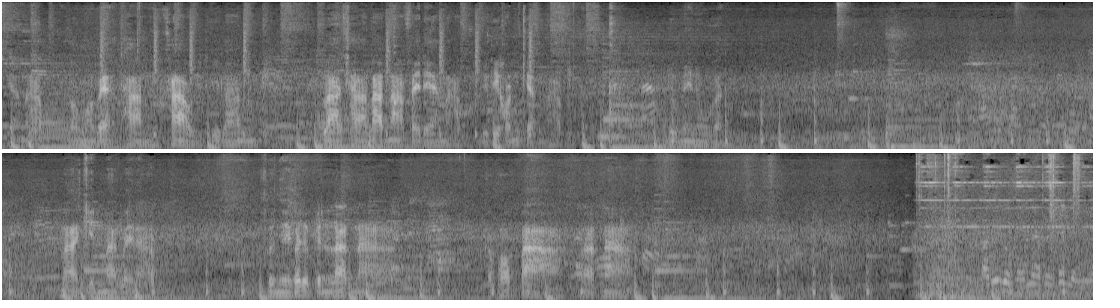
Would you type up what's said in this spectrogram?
เที่ยงนะครับเรามาแวะทานข้าวอยู่ที่ร้านราชาราดหน้าไฟแดงนะครับ อยู่ที่ขอนแก่นนะครับ ดูเมนูกันน่ากินมากเลยนะครับ ส่วนใหญ่ก็จะเป็นราดหน้ากระเพาะปลาราดหน้าตอนที่ดูของแม่เป็นก็อย่างนี้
